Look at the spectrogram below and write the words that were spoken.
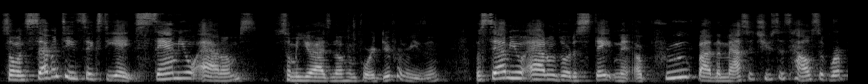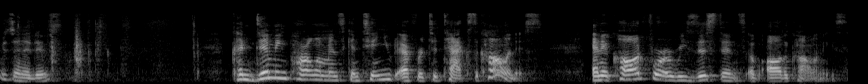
So in 1768, Samuel Adams, some of you guys know him for a different reason, but Samuel Adams wrote a statement approved by the Massachusetts House of Representatives condemning Parliament's continued effort to tax the colonists. And it called for a resistance of all the colonies.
